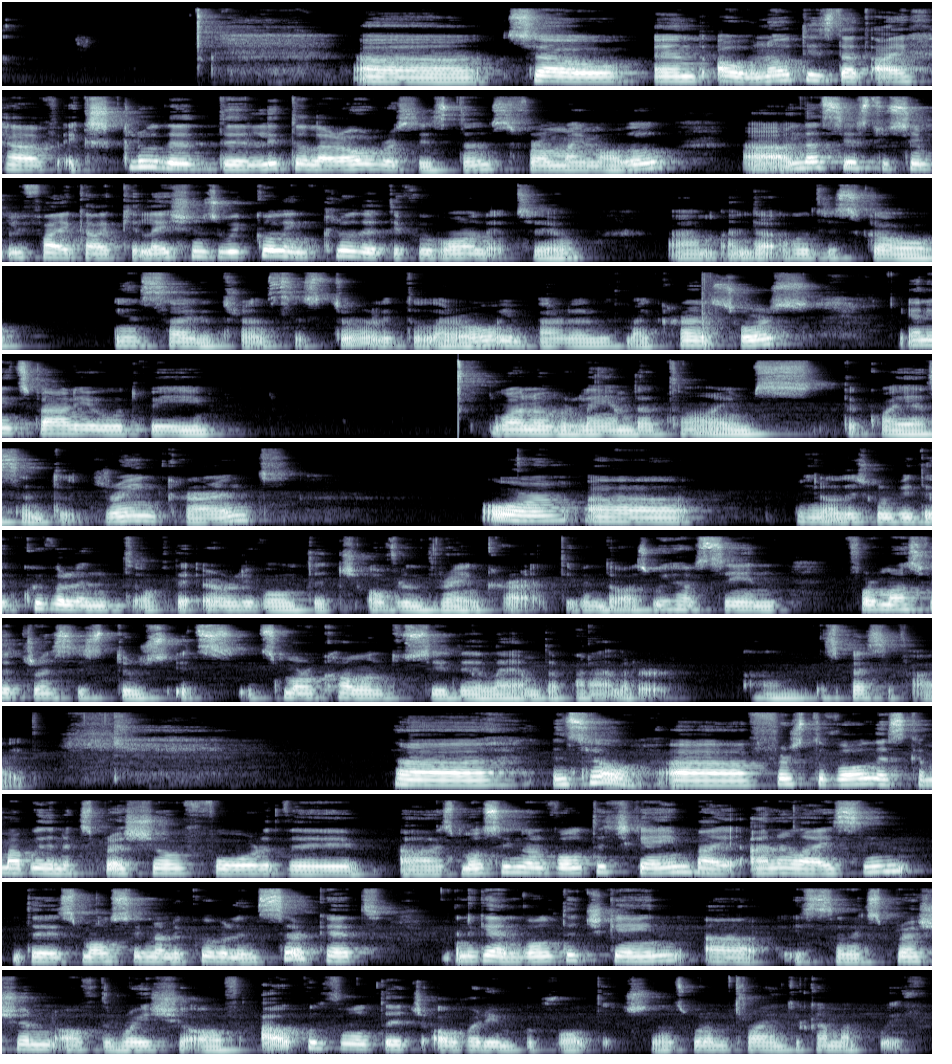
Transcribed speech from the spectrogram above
uh, so, and oh, notice that I have excluded the little ro resistance from my model. Uh, and that's just to simplify calculations. We could include it if we wanted to. Um, and that will just go inside the transistor, little ro, in parallel with my current source. And its value would be 1 over lambda times the quiescent drain current, or uh, you know, this will be the equivalent of the early voltage over the drain current, even though as we have seen for MOSFET transistors, it's, it's more common to see the lambda parameter um, specified. Uh, and so, uh, first of all, let's come up with an expression for the uh, small signal voltage gain by analyzing the small signal equivalent circuit. And again, voltage gain uh, is an expression of the ratio of output voltage over input voltage. So that's what I'm trying to come up with.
